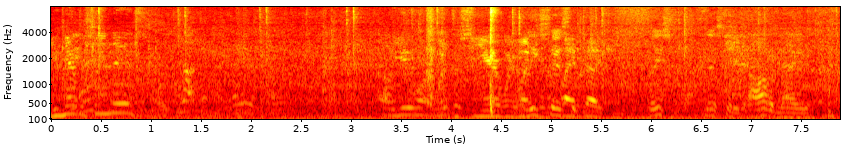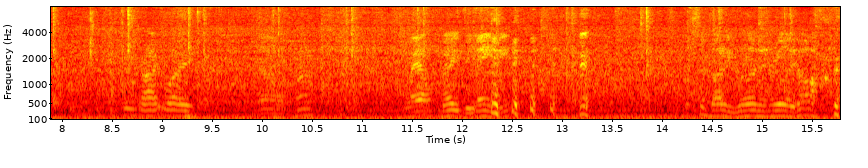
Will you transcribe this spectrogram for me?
You never seen this? Oh, you weren't with us the year we went to the this plantation. at least this is automated. Right way, Uh-huh. Well, maybe. maybe. somebody running really hard.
